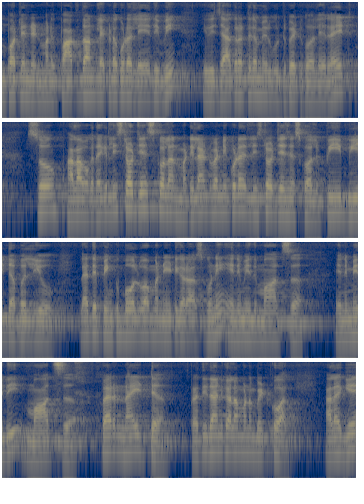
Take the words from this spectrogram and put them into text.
ఇంపార్టెంట్ అండి. మనకి పాత దాంట్లో ఎక్కడ కూడా లేదు ఇవి. ఇవి జాగ్రత్తగా మీరు గుర్తుపెట్టుకోవాలి రైట్ సో అలా ఒక దగ్గర లిస్ట్ అవుట్ చేసుకోవాలన్నమాట. ఇలాంటివన్నీ కూడా లిస్ట్ అవుట్ చేసేసుకోవాలి. పీబీడబ్ల్యూ లేకపోతే పింక్ బోల్వమ్మ నీట్గా రాసుకుని ఎనిమిది మార్క్స్ ఎనిమిది మార్క్స్ పర్ నైట్ ప్రతిదానికి అలా మనం పెట్టుకోవాలి. అలాగే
